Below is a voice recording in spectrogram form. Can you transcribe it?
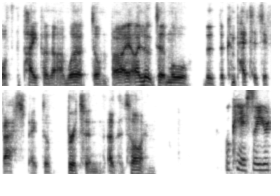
of the paper that I worked on. But I, I looked at more the, the competitive aspect of Britain at the time. Okay, so you're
